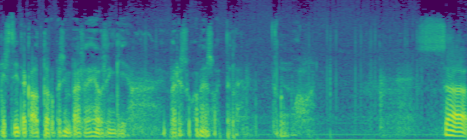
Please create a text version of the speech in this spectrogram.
Ja sit sitä kautta rupesin pääsemään Helsinkiin ja ympäri Suomea soittelemaan. Sä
